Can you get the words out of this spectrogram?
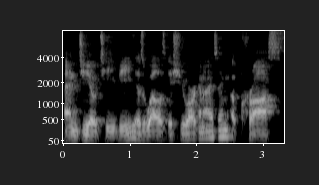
and GOTV, as well as issue organizing across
